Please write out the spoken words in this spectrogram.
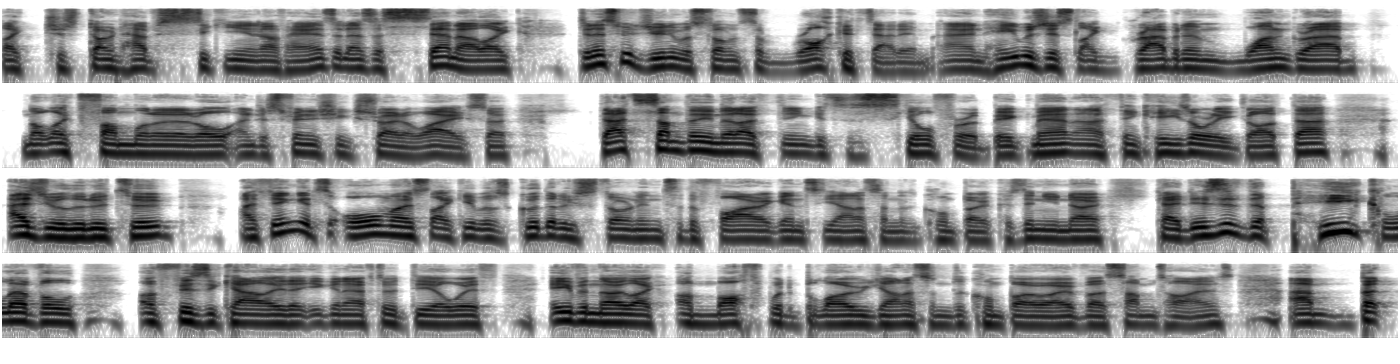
like just don't have sticky enough hands. And as a center, like Dennis Smith Jr. was throwing some rockets at him, and he was just like grabbing him one grab, not like fumbling it at all, and just finishing straight away. So that's something that I think is a skill for a big man. And I think he's already got that. As you alluded to, I think it's almost like it was good that he's thrown into the fire against Giannis Antetokounmpo because then you know, okay, this is the peak level of physicality that you're gonna have to deal with. Even though like a moth would blow Giannis Antetokounmpo over sometimes, um, but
